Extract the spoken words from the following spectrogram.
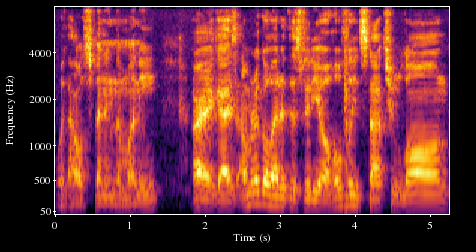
without spending the money. Alright guys, I'm going to go edit this video. Hopefully it's not too long.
